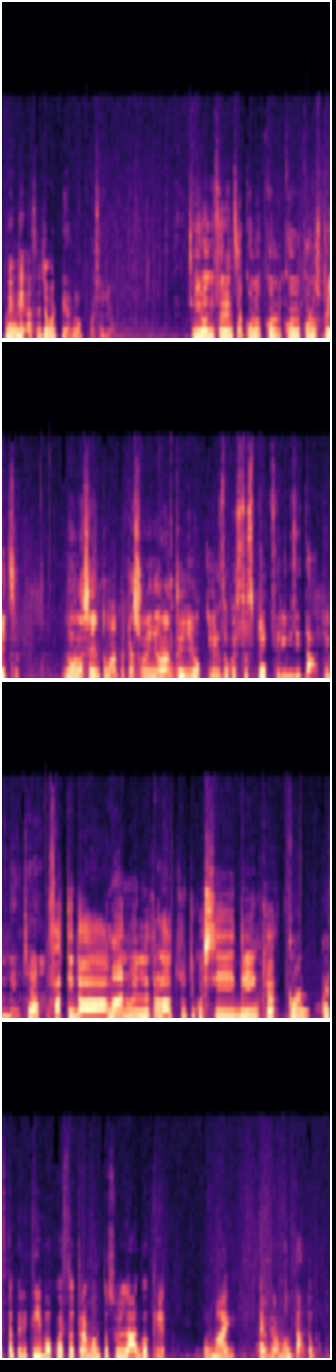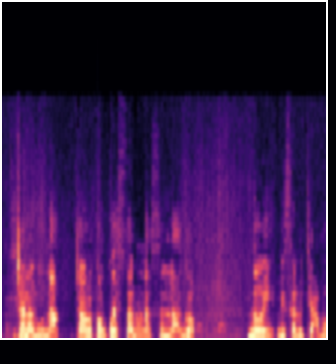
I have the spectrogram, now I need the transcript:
Quindi assaggiamo il pirlo. Assaggiamo. Io la differenza col- col- col- con lo spritz non la sento, ma è perché sono ignorante io. Ho preso questo spritz rivisitato invece Fatti da Manuel, tra l'altro tutti questi drink. con questo aperitivo, questo tramonto sul lago che ormai è, È andato, tramontato. è andato, C'è la luna, c'è la luna. con questa luna sul lago noi vi salutiamo.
